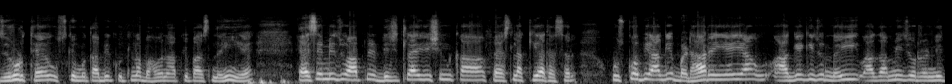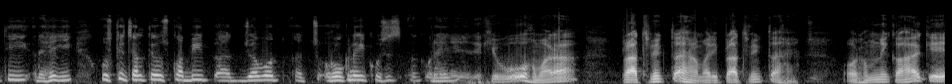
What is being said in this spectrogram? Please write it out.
ज़रूरत है, उसके मुताबिक उतना भवन आपके पास नहीं है। ऐसे में जो आपने डिजिटलाइजेशन का फैसला किया था, सर, उसको अभी आगे बढ़ा रहे हैं या आगे की जो नई आगामी जो रणनीति रहेगी, उसके चलते उसको अभी जो है वो रोकने की कोशिश रहेगी? देखिए, वो हमारा प्राथमिकता है, हमारी प्राथमिकता है। और हमने कहा कि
